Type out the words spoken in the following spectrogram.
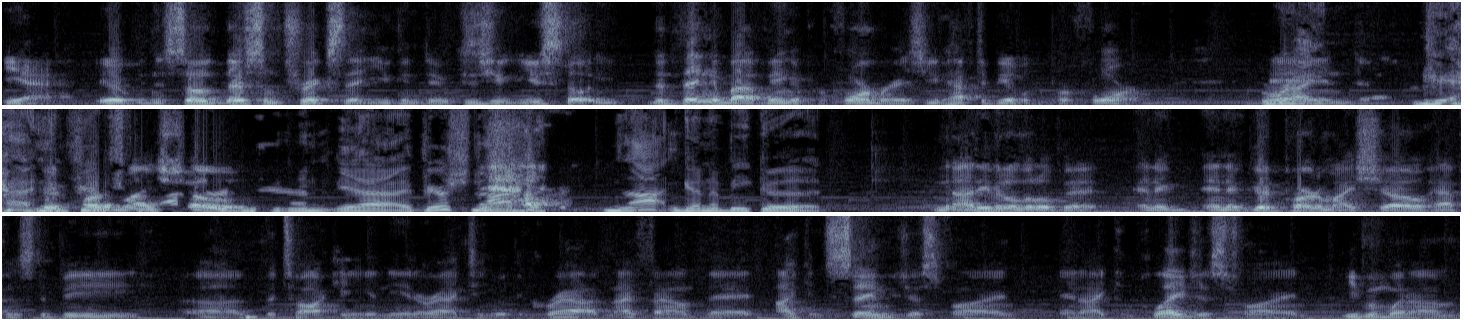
yeah, it- so there's some tricks that you can do because you you still the thing about being a performer is you have to be able to perform. Right. And, uh, Yeah, and if part of my snottered, man, yeah, if you're snottered, it's not going to be good. Not even a little bit. And a, and a good part of my show happens to be uh, the talking and the interacting with the crowd. And I found that I can sing just fine and I can play just fine, even when I'm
